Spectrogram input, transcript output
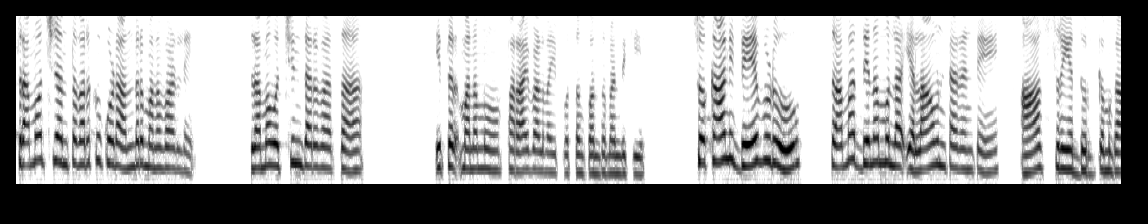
శ్రమ వచ్చినంత వరకు కూడా అందరూ మన వాళ్ళే శ్రమ వచ్చిన తర్వాత ఇతర మనము పరాయి వాళ్ళం అయిపోతాం కొంతమందికి. సో కానీ దేవుడు శ్రమ దినముల ఎలా ఉంటారంటే ఆశ్రయ దుర్గముగా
